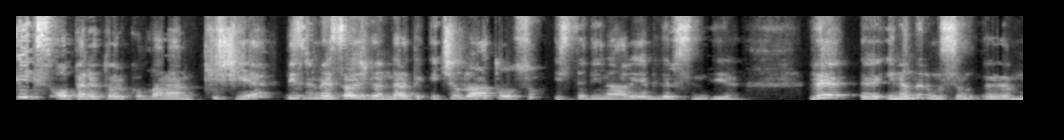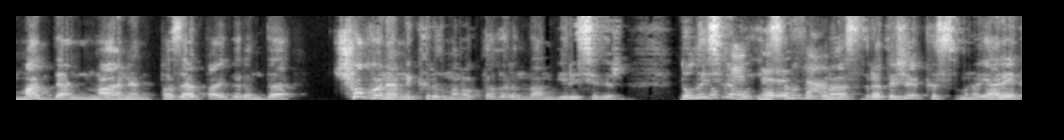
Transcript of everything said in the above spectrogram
X operatör kullanan kişiye biz bir mesaj gönderdik. İçin rahat olsun, istediğini arayabilirsin diye. Ve e, inanır mısın e, madden manen pazar paylarında çok önemli kırılma noktalarından birisidir. Dolayısıyla çok bu insana dokunan strateji kısmını yani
